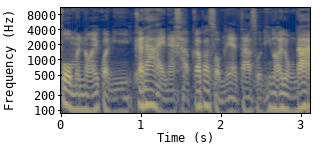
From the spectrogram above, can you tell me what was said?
โฟมมันน้อยกว่านี้ก็ได้นะครับ ก็ผสมในอัตราส่วนที่น้อยลงได้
